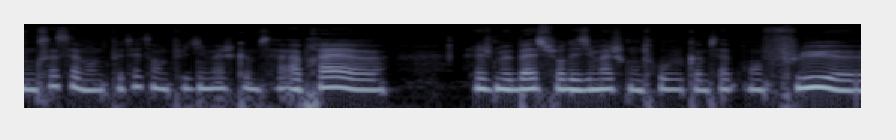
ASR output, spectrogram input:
Donc ça, ça manque peut-être un peu d'images comme ça. Après, là, je me base sur des images qu'on trouve comme ça en flux,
